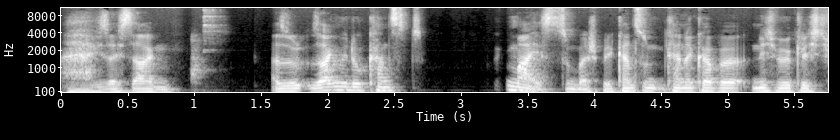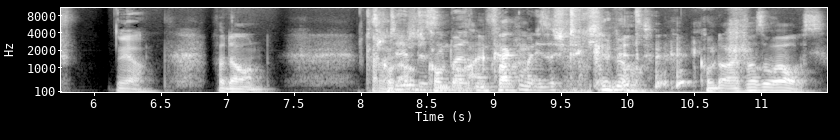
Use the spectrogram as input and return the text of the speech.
äh, wie soll ich sagen? Also sagen wir, du kannst Mais zum Beispiel, kannst du keine Körper nicht wirklich Ja. verdauen. Kann Kommt auch. kommt auch einfach- wir diese Stückchen Genau. mit. Kommt auch einfach so raus.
